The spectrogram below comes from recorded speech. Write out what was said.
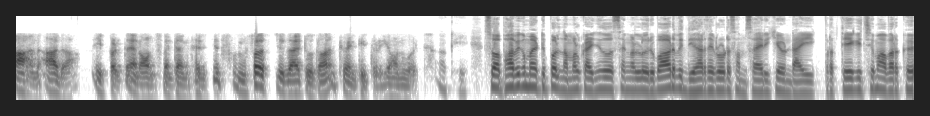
ആണ് അതാ. ഇപ്പോഴത്തെ അനൗൺസ്മെന്റ് അനുസരിച്ച് from first July two thousand twenty three onwards okay സ്വാഭാവികമായിട്ട് ഇപ്പോൾ നമ്മൾ കഴിഞ്ഞ ദിവസങ്ങളിൽ ഒരുപാട് വിദ്യാർത്ഥികളോട് സംസാരിക്കുകയുണ്ടായി. പ്രത്യേകിച്ചും അവർക്ക്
